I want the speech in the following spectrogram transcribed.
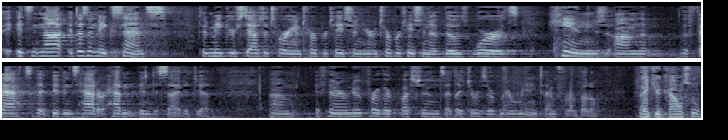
it's not, it doesn't make sense to make your statutory interpretation, your interpretation of those words hinge on the, the fact that Bivens had or hadn't been decided yet. Um, if there are no further questions, I'd like to reserve my remaining time for rebuttal. Thank you, counsel.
